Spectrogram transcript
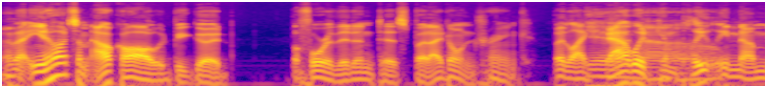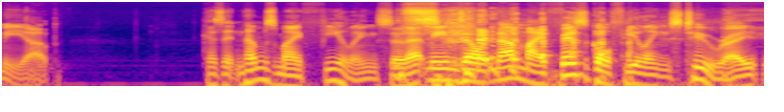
None of that. You know what? Some alcohol would be good before the dentist, but I don't drink. But like Yeah, that would no. completely numb me up. Because it numbs my feelings, so that means it'll numb my physical feelings too, right?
